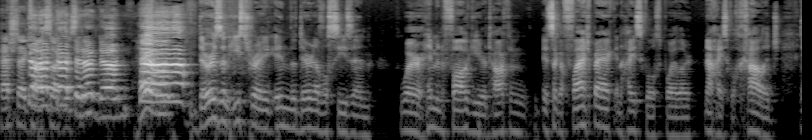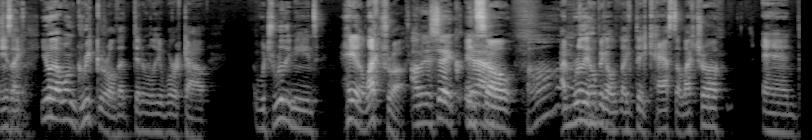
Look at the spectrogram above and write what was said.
Hashtag Dun, dun, cocksuckers. Hey-o. Ah! there is an Easter egg in the Daredevil season where him and Foggy are talking. It's like a flashback in high school. Spoiler, not high school, college. And he's like, you know that one Greek girl that didn't really work out, which really means, hey, Elektra. I was gonna say, yeah. And so Oh. I'm really hoping like they cast Elektra and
